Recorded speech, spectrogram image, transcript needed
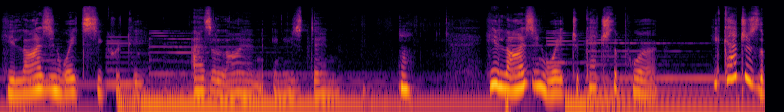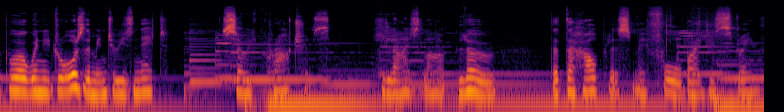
He lies in wait secretly, as a lion in his den. Hmm. he lies in wait to catch the poor. He catches the poor when he draws them into his net. So he crouches. He lies low, low that the helpless may fall by his strength.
